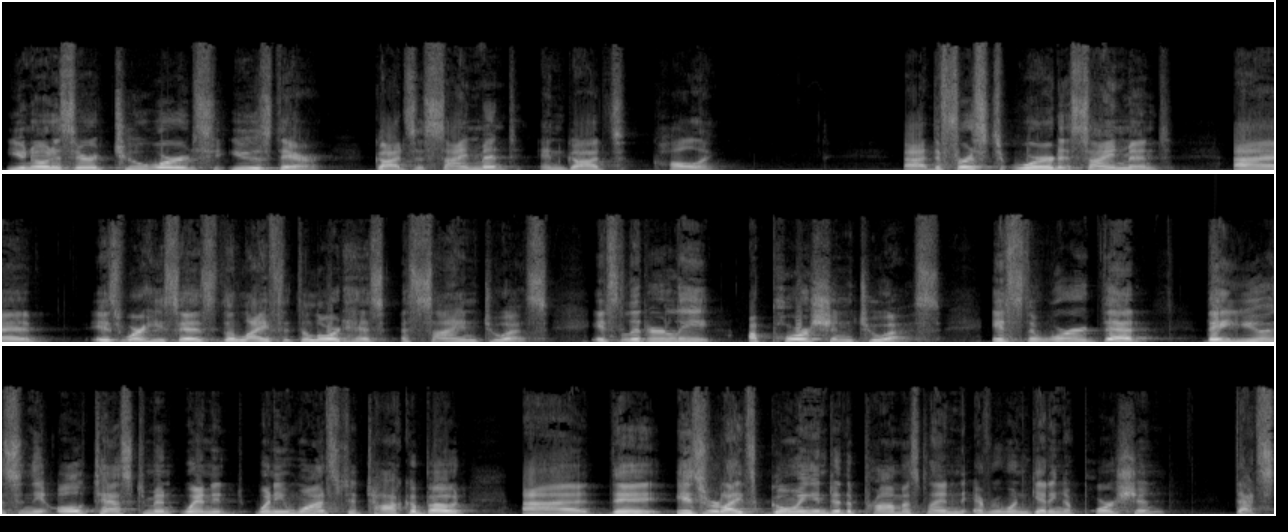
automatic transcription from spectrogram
You notice there are two words used there God's assignment and God's calling. Uh, the first word, assignment, uh, is where he says, the life that the Lord has assigned to us. It's literally apportioned to us. It's the word that they use in the Old Testament when, it, when he wants to talk about uh, the Israelites going into the promised land and everyone getting a portion. That's,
